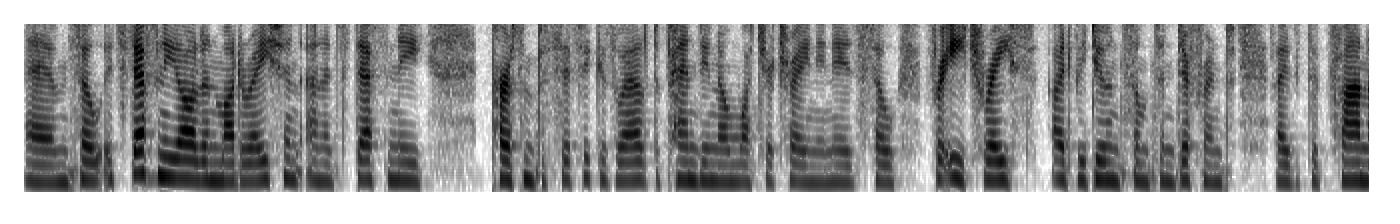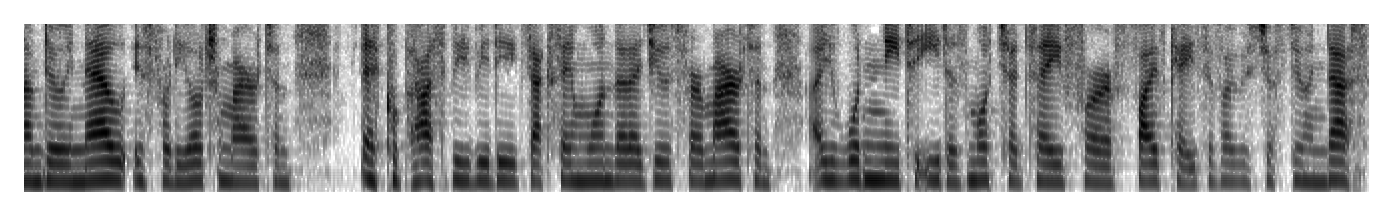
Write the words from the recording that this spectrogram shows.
Um, so it's definitely all in moderation, and it's definitely person specific as well, depending on what your training is. So for each race, I'd be doing something different. Like the plan I'm doing now is for the ultra marathon, it could possibly be the exact same one that I'd use for a marathon. I wouldn't need to eat as much, I'd say, for 5Ks if I was just doing that.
